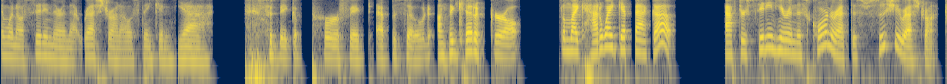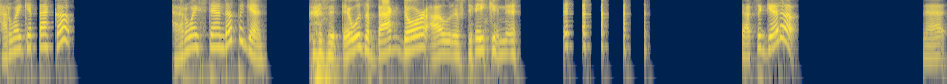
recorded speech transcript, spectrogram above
And when I was sitting there in that restaurant, I was thinking, yeah, this would make a perfect episode on the Get Up Girl. So I'm like, how do I get back up after sitting here in this corner at this sushi restaurant? How do I get back up? How do I stand up again? Because if there was a back door, I would have taken it. That's a get up. That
